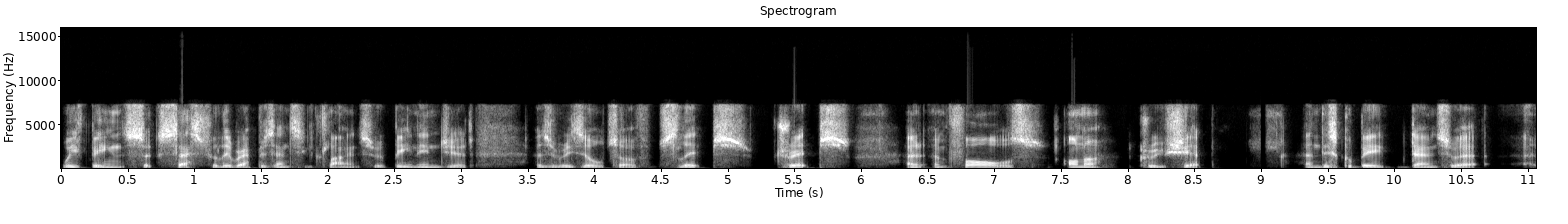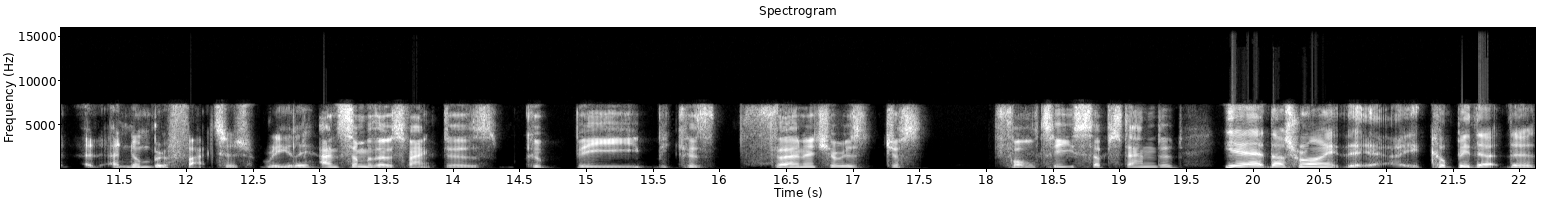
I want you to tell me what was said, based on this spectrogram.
we've been successfully representing clients who have been injured as a result of slips, trips, and, and falls on a cruise ship. And this could be down to a, a, a number of factors, really. And some of those factors could be because furniture is just faulty, substandard? Yeah, that's right. It could be that there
